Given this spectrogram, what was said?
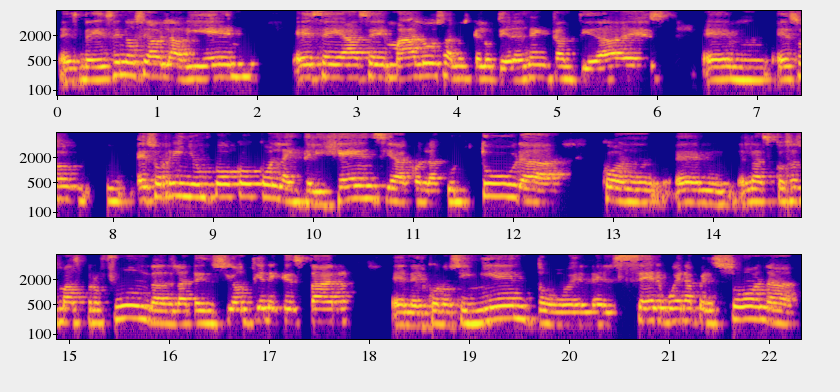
Es, de ese no se habla bien, ese hace malos a los que lo tienen en cantidades, em, eso, eso riñe un poco con la inteligencia, con la cultura, con em, las cosas más profundas, la atención tiene que estar en el conocimiento, en el ser buena persona.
